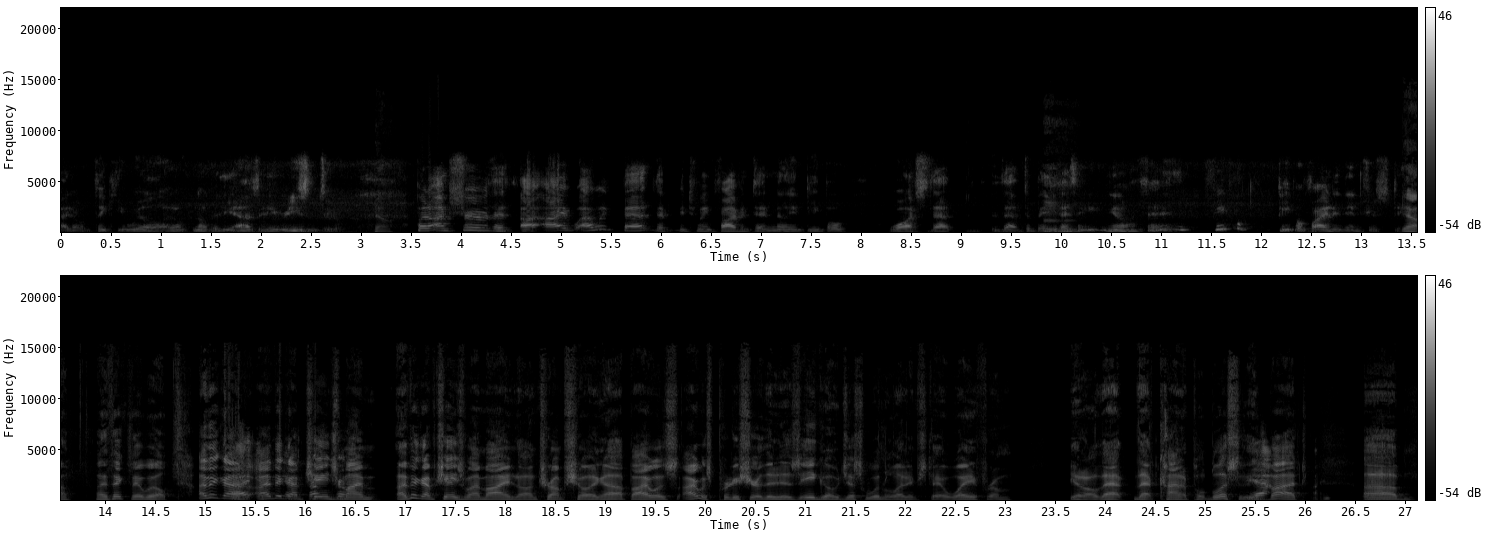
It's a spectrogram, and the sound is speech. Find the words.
I don't think he will. I don't know that he has any reason to. Yeah. But I'm sure that I, I, I would bet that between five and ten million people watch that that debate. Mm-hmm. I think you know people people find it interesting. Yeah. I think they will. I think I, I, I think I've changed Trump, my I think I've changed my mind on Trump showing up. I was I was pretty sure that his ego just wouldn't let him stay away from, you know that that kind of publicity. Yeah. But, um,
